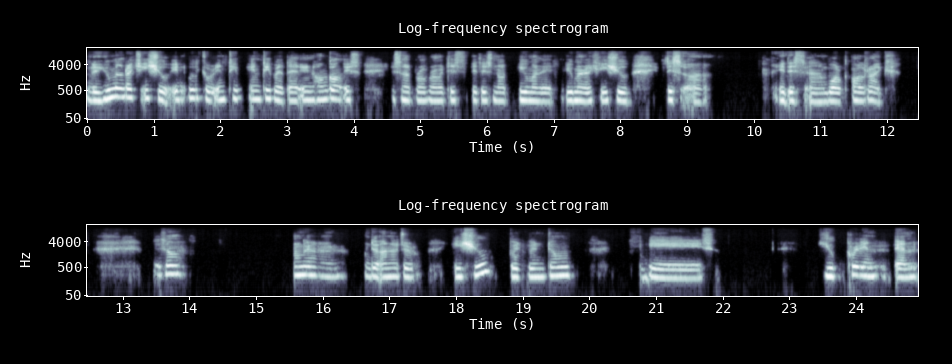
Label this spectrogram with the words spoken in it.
the human rights issue in Uyghur in, in Tibet and in Hong Kong is is not problem. It is it is not human human rights issue. It is uh it is uh, work all right so the, the another issue between them is Ukraine and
